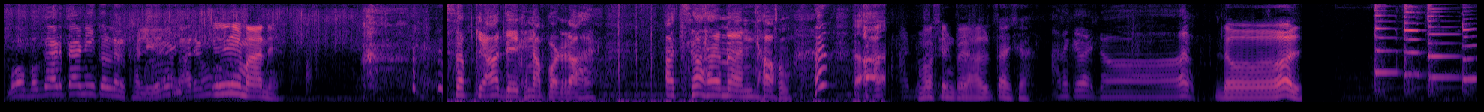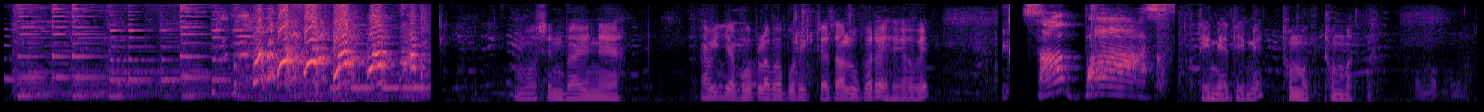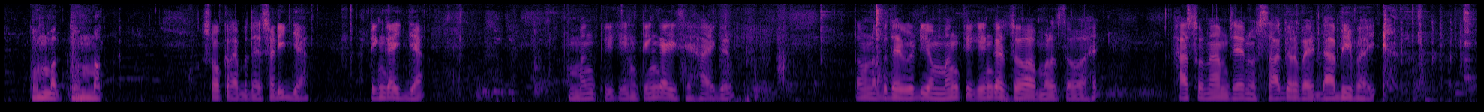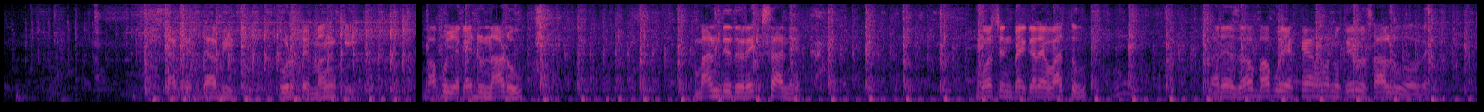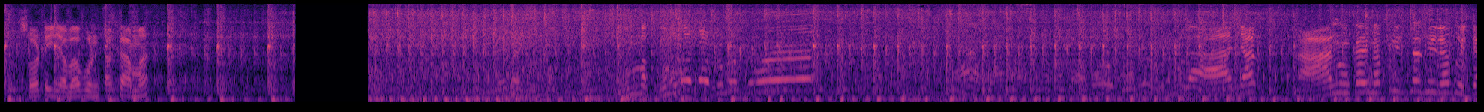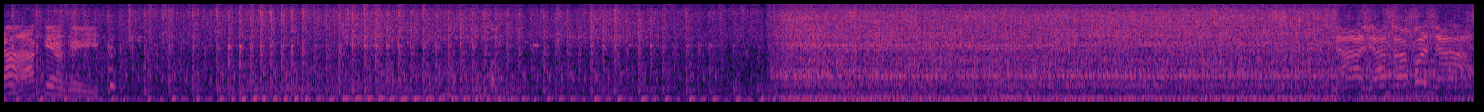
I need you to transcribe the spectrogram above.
બહુ બગાડતા નહીં કલર ખાલી હે તારે હું એ માને सब क्या देखना पड़ रहा है अच्छा है मैं अंधा हूँ મોહસિનભાઈ હાલતા છે આને કહેવાય ડોલ ડોલ મોહસિનભાઈ ને આવી ગયા ભોપલા બાપુ રિક્ષા ચાલુ કરે છે હવે शाबाश ધીમે ધીમે ઠુમક ઠુમક. ઘુમક ઘુમક. છોકરા બધા સડી ગયા, ટીંગાઈ ગયા. મંકી કિંગ ટીંગાઈ છે આગળ. તમને બધા વીડિયો મંકી કિંગ જ જોવા મળતો હોય. હાસું નામ છે એનું સાગરભાઈ ડાભીભાઈ. સાગર ડાભી ઉર્ફે મંકી. બાપુએ કાઢ્યું નાડું. બાંધી દીધું રિક્ષાને. મોહસિનભાઈ કરે વાતું. અરે જો, બાપુએ ખેવાનું કર્યું ચાલુ હવે. સોટી જા બાપુને ટકામાં. આનું કઈ નક્કી જ નથી થતું, ક્યાં હાકે છે ઈ. ન્યા ધ્યાન રાખો ન્યા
